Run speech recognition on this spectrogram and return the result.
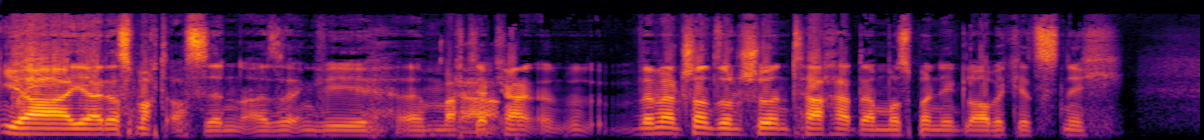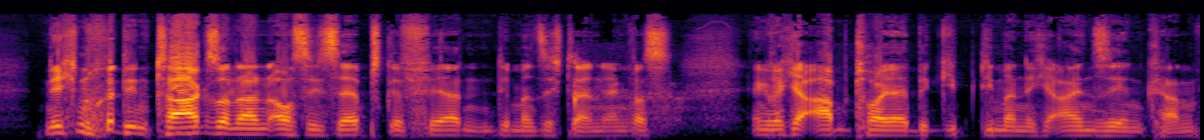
ja, ja, das macht auch Sinn. Also irgendwie äh, macht ja, Ja. kein, wenn man schon so einen schönen Tag hat, dann muss man den, glaube ich, jetzt nicht nicht nur den Tag, sondern auch sich selbst gefährden, indem man sich dann irgendwas, irgendwelche Abenteuer begibt, die man nicht einsehen kann.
